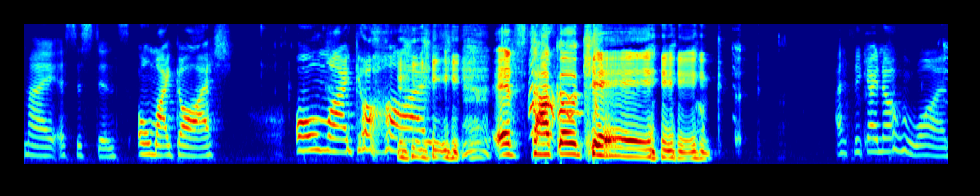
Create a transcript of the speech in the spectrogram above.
my assistants. Oh my gosh. Oh my god. it's Taco King. I think I know who won.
